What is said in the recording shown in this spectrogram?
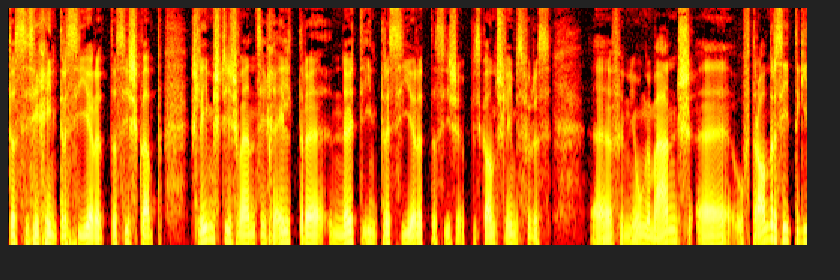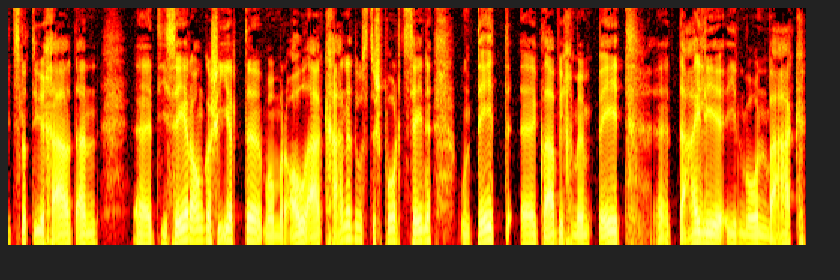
dass sie sich interessieren. Das ist, glaube ich, Schlimmste ist, wenn sich Eltern nicht interessieren. Das ist etwas ganz Schlimmes für ein, äh, für einen jungen Mensch. Äh, auf der anderen Seite gibt es natürlich auch dann äh, die sehr Engagierten, wo wir alle auch kennen aus der Sportszene. Und dort, äh, glaube ich, müssen beide äh, Teile irgendwo einen Weg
